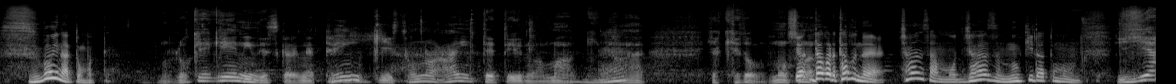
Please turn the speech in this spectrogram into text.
すごいなと思って。ロケ芸人ですからね天気その相手っていうのはまあ、ね。はい、いやけどもういやだから多分ねチャンさんもジャズ向きだと思うんです。よいや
